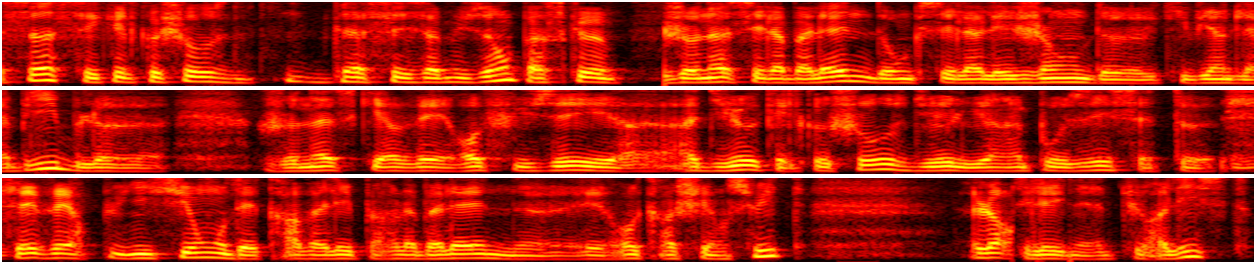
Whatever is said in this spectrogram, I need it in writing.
ça c'est quelque chose d'assez amusant parce que Jonas et la baleine, donc c'est la légende qui vient de la Bible. Jonas qui avait refusé à Dieu quelque chose, Dieu lui a imposé cette sévère punition d'être avalé par la baleine et recraché ensuite. Alors les naturalistes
